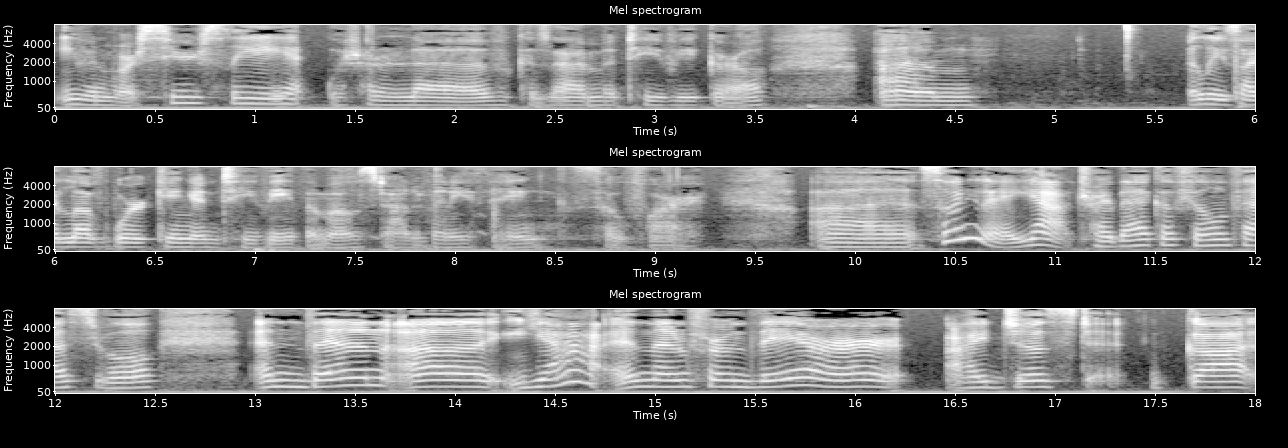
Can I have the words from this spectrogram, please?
even more seriously, which I love because I'm a TV girl. Um, at least I love working in TV the most out of anything so far. Uh, so anyway, yeah, Tribeca Film Festival, and then uh, yeah, and then from there I just got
